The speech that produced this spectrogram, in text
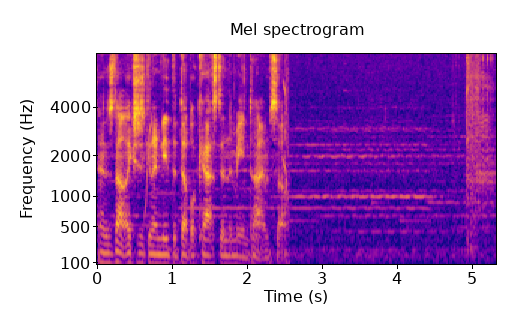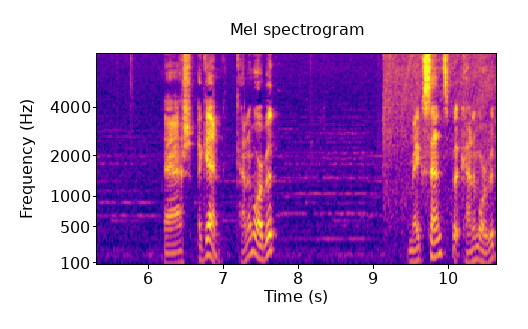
And it's not like she's going to need the double cast in the meantime, so... Ash, again, kind of morbid. Makes sense, but kind of morbid.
